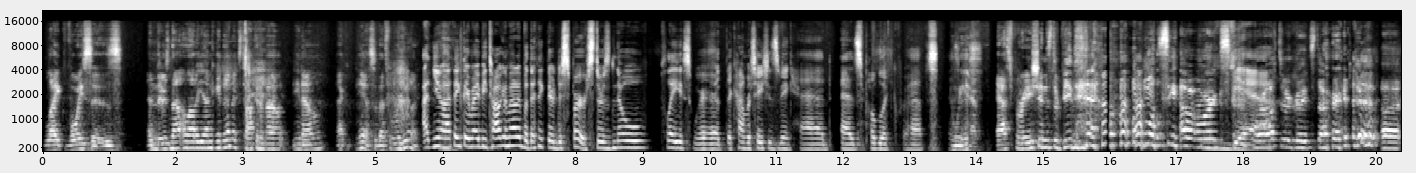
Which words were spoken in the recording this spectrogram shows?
like voices, and there's not a lot of young academics talking about, you know, ac- yeah. So that's what we're doing. I, you know, I think they might be talking about it, but I think they're dispersed. There's no place where the conversation is being had as public, perhaps. As we this. have aspirations to be that. we'll see how it works. Yeah. We're off to a great start. Uh,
